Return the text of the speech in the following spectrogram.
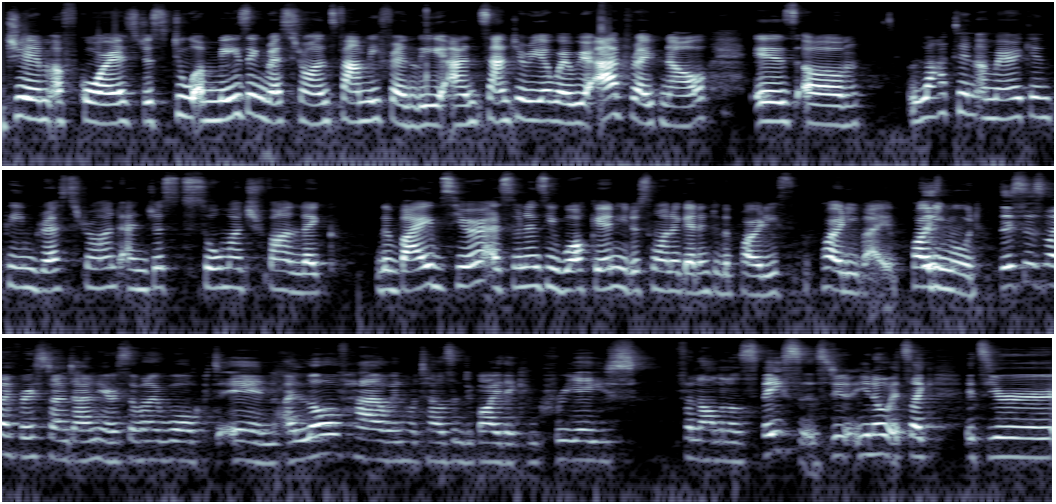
gym, of course, just two amazing restaurants, family friendly. And Santeria, where we're at right now, is. Um, Latin American themed restaurant and just so much fun. Like the vibes here, as soon as you walk in, you just want to get into the party party vibe, party mood. This is my first time down here, so when I walked in, I love how in hotels in Dubai they can create phenomenal spaces. You, know, it's like it's you're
